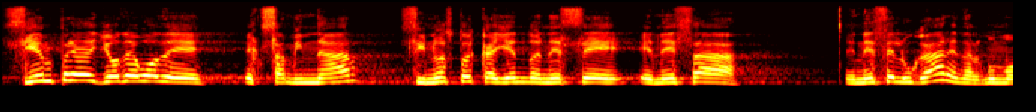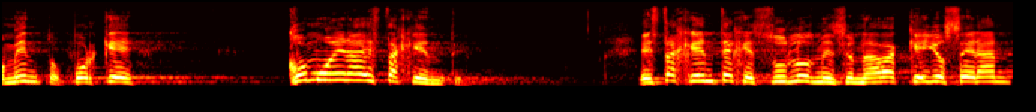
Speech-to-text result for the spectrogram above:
siempre yo debo de examinar si no estoy cayendo en ese, en esa, en ese lugar en algún momento. Porque, ¿cómo era esta gente? Esta gente Jesús los mencionaba que ellos eran,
